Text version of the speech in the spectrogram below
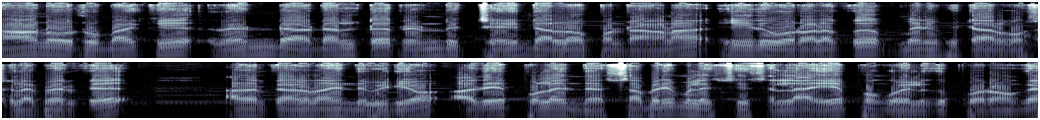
நானூறு ரூபாய்க்கு ரெண்டு அடல்ட்டு ரெண்டு சைல்டு அலோவ் பண்ணுறாங்கன்னா இது ஓரளவுக்கு பெனிஃபிட்டாக இருக்கும் சில பேருக்கு. அதற்காக தான் இந்த வீடியோ அதே போல் இந்த சபரிமலை சீசனில் ஏப்பம் கோயிலுக்கு போகிறவங்க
